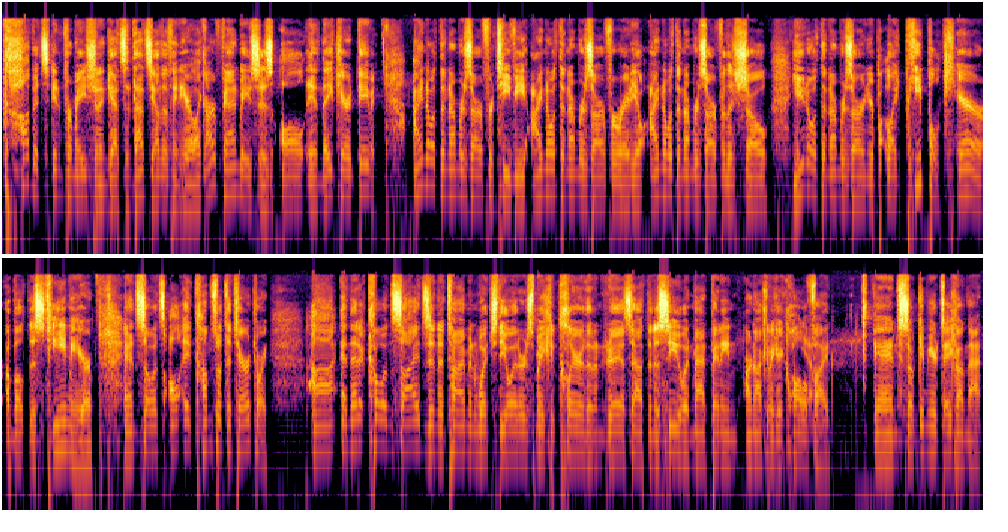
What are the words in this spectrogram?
covets information and gets it. That's the other thing here. Like our fan base is all in. They care. David, I know what the numbers are for TV. I know what the numbers are for radio. I know what the numbers are for the show. You know what the numbers are in your like people care about this team here. And so it's all it comes with the territory. Uh, and then it coincides in a time in which the Oilers make it clear that Andreas Athanasiou and Matt Benning are not going to get qualified. Yeah. And so give me your take on that.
